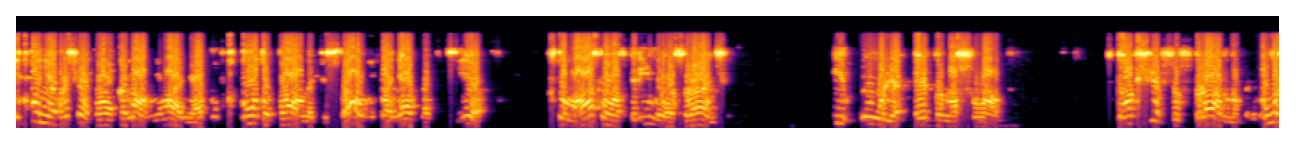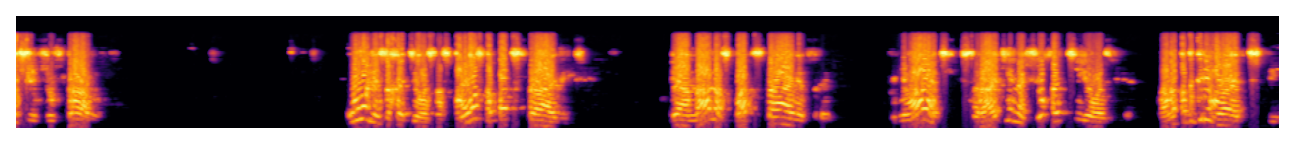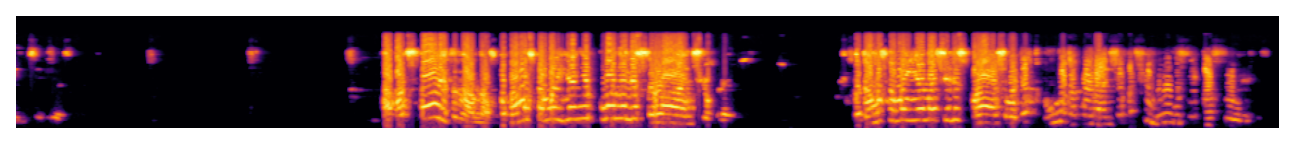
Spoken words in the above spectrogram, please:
Никто не обращает на его канал внимания, а тут кто-то там написал, непонятно где, что масло стримилось раньше. И Оля это нашла. Это вообще все странно, блин, очень все странно. Оле захотелось нас просто подставить. И она нас подставит, блин. Понимаешь? Срать ей на все хотелось. Она подогревает себе интерес. А подставит она нас, потому что мы ее не поняли с раньше, блин. Потому что мы ее начали спрашивать, а кто такой раньше, почему вы с ней поссорились?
